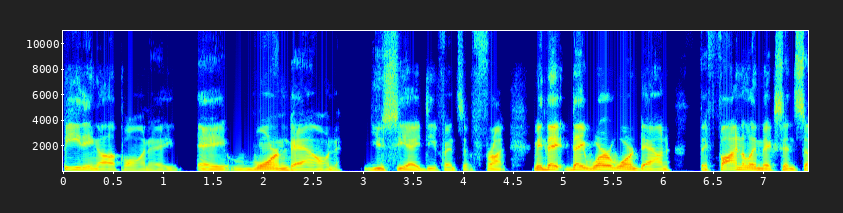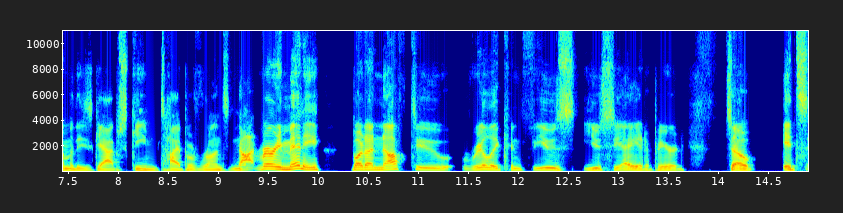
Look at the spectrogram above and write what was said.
beating up on a a worn down UCA defensive front. I mean, they they were worn down. They finally mix in some of these gap scheme type of runs. Not very many, but enough to really confuse UCA. It appeared. So it's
